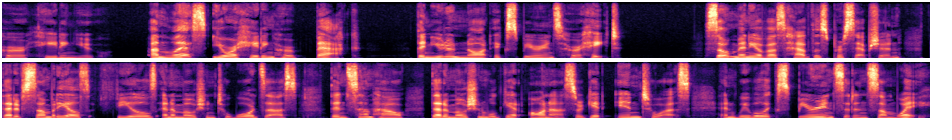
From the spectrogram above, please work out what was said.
her hating you. Unless you are hating her back, then you do not experience her hate. So many of us have this perception that if somebody else feels an emotion towards us, then somehow that emotion will get on us or get into us, and we will experience it in some way.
